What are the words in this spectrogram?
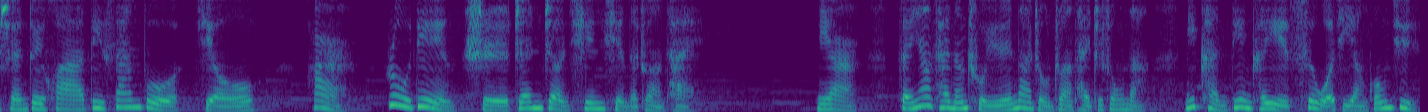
神对话第三步九二入定是真正清醒的状态。尼尔，怎样才能处于那种状态之中呢？你肯定可以赐我几样工具。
